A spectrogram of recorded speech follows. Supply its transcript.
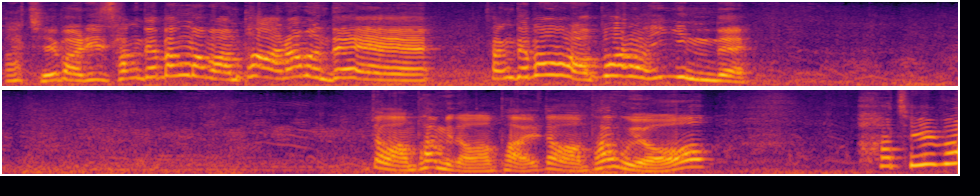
아 제발 이 상대방만 완파 안 하면 돼. 상대방만 완파 하면 이기는데 일단 완파입니다 완파. 일단 완파고요. 아 제발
